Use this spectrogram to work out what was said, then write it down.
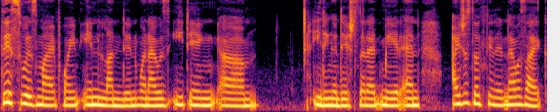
this was my point in London when I was eating. Um, eating a dish that I'd made and I just looked at it and I was like,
